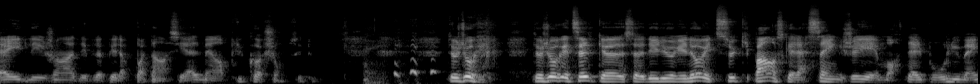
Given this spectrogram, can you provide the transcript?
aide les gens à développer leur potentiel, mais en plus cochon, c'est tout. toujours, toujours est-il que ce déluré-là est de ceux qui pensent que la 5G est mortelle pour l'humain,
